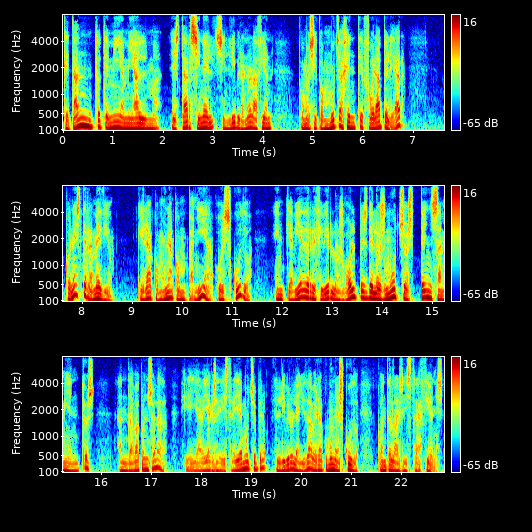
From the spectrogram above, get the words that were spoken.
que tanto temía mi alma estar sin él, sin libro en oración, como si con mucha gente fuera a pelear. Con este remedio, que era como una compañía o escudo en que había de recibir los golpes de los muchos pensamientos, andaba consolada. Y ella veía que se distraía mucho, pero el libro le ayudaba, era como un escudo contra las distracciones.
